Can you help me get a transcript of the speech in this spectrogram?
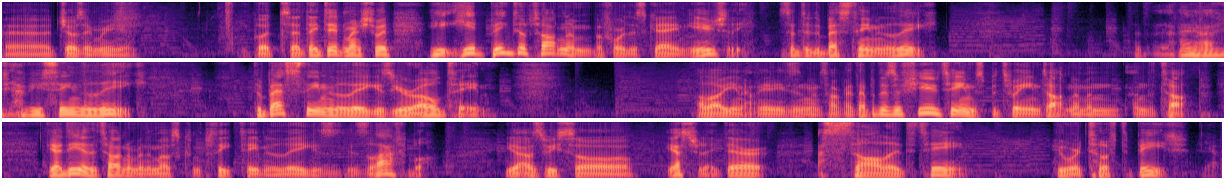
uh, Jose Mourinho. But uh, they did manage to win. He, he had bigged up Tottenham before this game, hugely. Said they're the best team in the league. Have have you seen the league? The best team in the league is your old team. Although, you know, he doesn't want to talk about that. But there's a few teams between Tottenham and, and the top. The idea that Tottenham are the most complete team in the league is, is laughable. You know, as we saw yesterday, they're a solid team who are tough to beat. Yep.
